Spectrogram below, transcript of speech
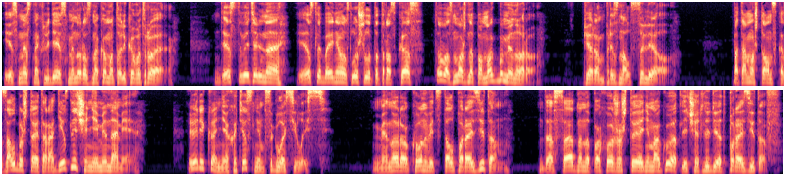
из местных людей с Минору знакомы только вы трое. Действительно, если бы я не услышал этот рассказ, то, возможно, помог бы Минору. Первым признался Лео. Потому что он сказал бы, что это ради излечения Минами. Эрика нехотя с ним согласилась. Минору Кун ведь стал паразитом. Досадно, но похоже, что я не могу отличать людей от паразитов.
